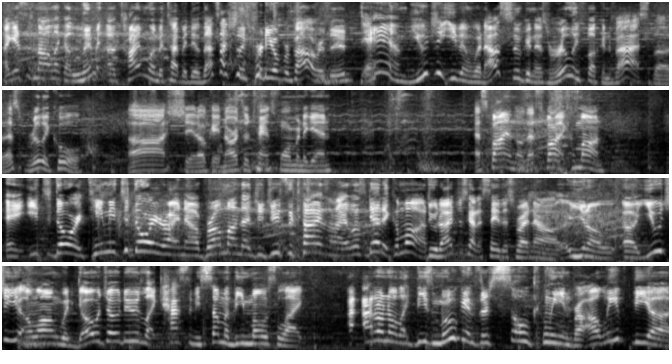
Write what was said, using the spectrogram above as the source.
I guess it's not like a limit, a time limit type of deal. That's actually pretty overpowered, dude. Damn, Yuji even without Sukuna is really fucking fast, though. That's really cool. Ah, shit. Okay, Naruto transforming again. That's fine, though. That's fine. Come on. Hey, Itadori, Team Itadori right now, bro. I'm on that Jujutsu Kaisen high. Let's get it. Come on. Dude, I just gotta say this right now. You know, uh, Yuji along with Gojo, dude, like, has to be some of the most, like, I, I don't know, like, these Mugens, they're so clean, bro. I'll leave the uh,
